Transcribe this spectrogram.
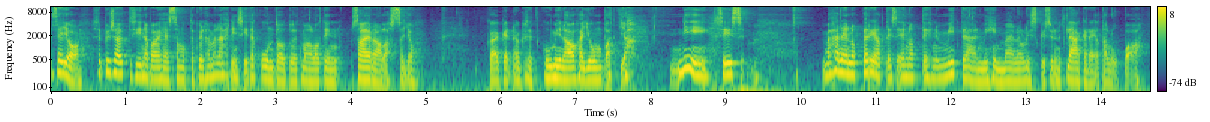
se joo, se pysäytti siinä vaiheessa, mutta kyllähän mä lähdin siitä kuntoutua, että mä aloitin sairaalassa jo kaikenlaiset kuminauhajumpat. Ja, niin, siis mähän en ole periaatteessa en ole tehnyt mitään, mihin mä en olisi kysynyt lääkäreiltä lupaa.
